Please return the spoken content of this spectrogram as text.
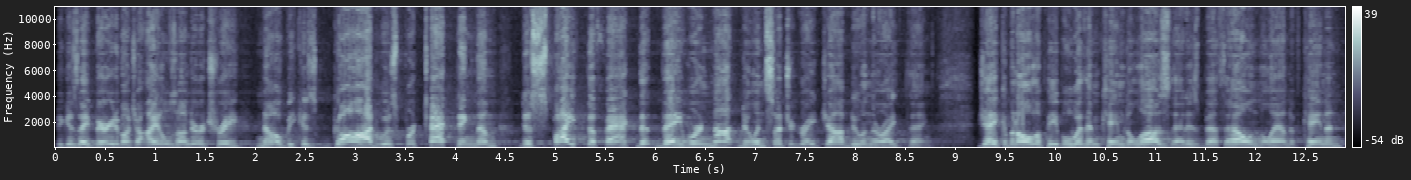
Because they buried a bunch of idols under a tree? No, because God was protecting them despite the fact that they were not doing such a great job doing the right thing. Jacob and all the people with him came to Luz, that is Bethel, in the land of Canaan.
